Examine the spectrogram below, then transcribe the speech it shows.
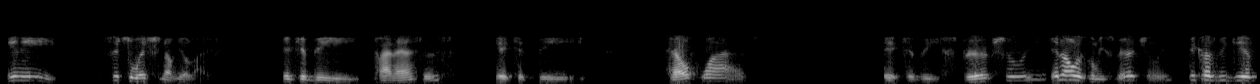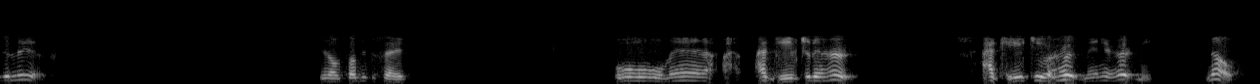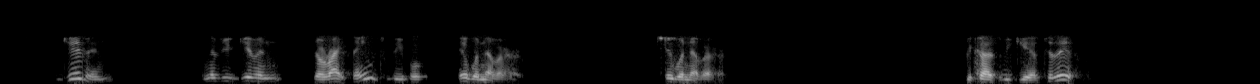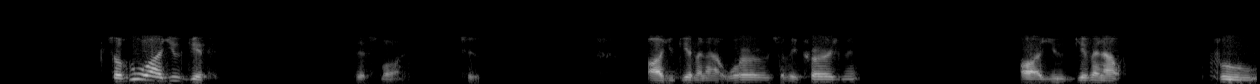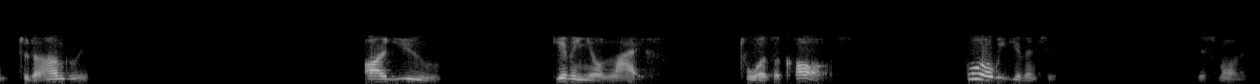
any situation of your life. It could be finances. It could be health-wise. It could be spiritually. It always going to be spiritually because we give to live. You know, some people say, oh, man, I gave to the hurt. I gave to the hurt, man. It hurt me. No. Giving, and if you're giving the right things to people, it will never hurt. It will never hurt. Because we give to them. So who are you giving this morning to? Are you giving out words of encouragement? Are you giving out food to the hungry? Are you giving your life towards a cause? Who are we giving to this morning?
